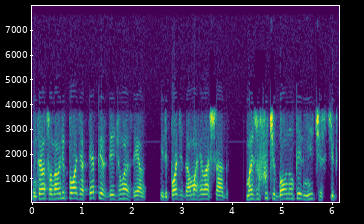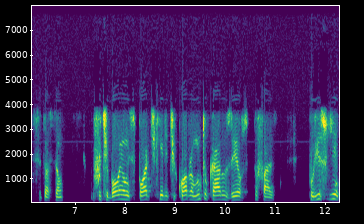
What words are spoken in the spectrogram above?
O Internacional ele pode até perder de 1 a 0, ele pode dar uma relaxada, mas o futebol não permite esse tipo de situação. O futebol é um esporte que ele te cobra muito caro os erros que tu faz. Por isso que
